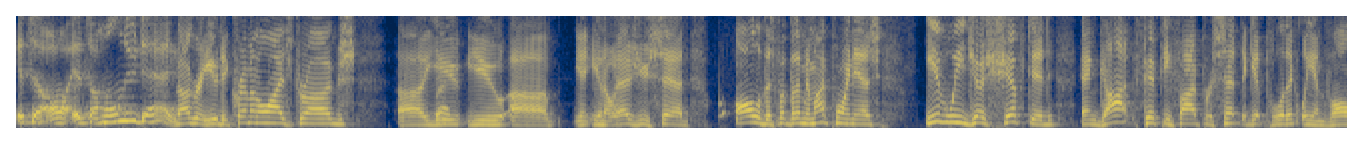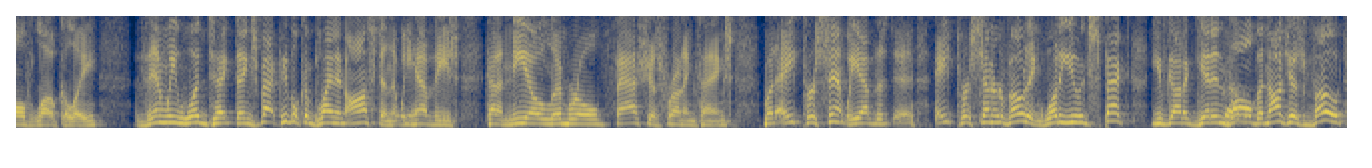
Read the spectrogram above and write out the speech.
It's a it's a whole new day. No, I agree. You decriminalize drugs. Uh, you right. you uh, you, you know, as you said, all of this. But, but I mean, my point is, if we just shifted and got 55% to get politically involved locally, then we would take things back. People complain in Austin that we have these kind of neoliberal fascists running things, but 8%, we have the 8% uh, are voting. What do you expect? You've got to get involved, but not just vote,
